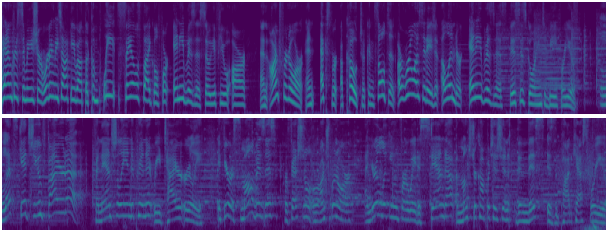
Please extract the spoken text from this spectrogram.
Hey, I'm Krista Mashore. We're going to be talking about the complete sales cycle for any business. So if you are an entrepreneur, an expert, a coach, a consultant, a real estate agent, a lender, any business, this is going to be for you. Let's get you fired up. Financially independent, retire early. If you're a small business, professional, or entrepreneur, and you're looking for a way to stand out amongst your competition, then this is the podcast for you.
